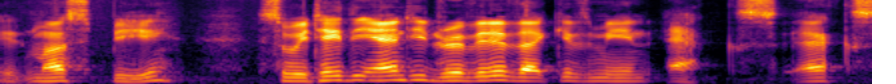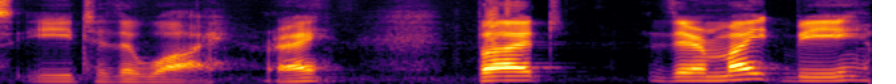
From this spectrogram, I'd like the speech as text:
it must be, so we take the antiderivative, that gives me an x, x e to the y, right? But there might be,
